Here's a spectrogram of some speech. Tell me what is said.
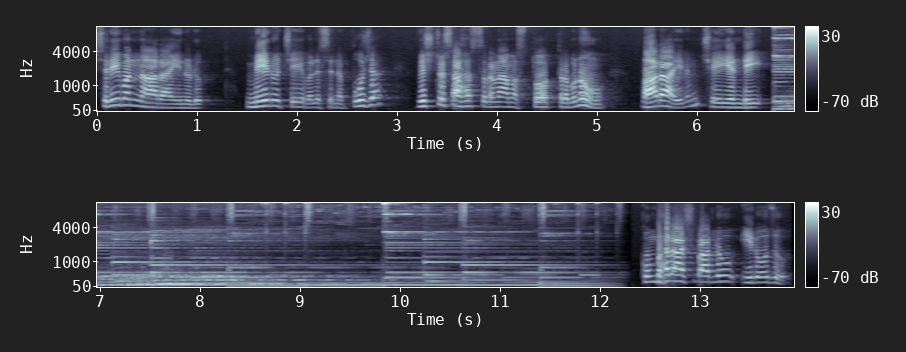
శ్రీమన్నారాయణుడు. మీరు చేయవలసిన పూజ విష్ణు సహస్రనామ స్తోత్రమును పారాయణం చేయండి. కుంభరాశి వారు ఈరోజు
